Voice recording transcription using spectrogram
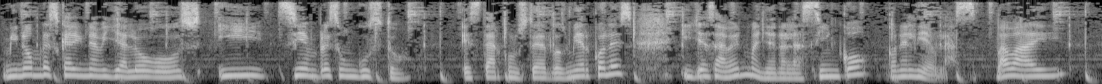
Mi nombre es Karina Villalobos y siempre es un gusto estar con ustedes los miércoles. Y ya saben, mañana a las 5 con el Nieblas. Bye bye.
